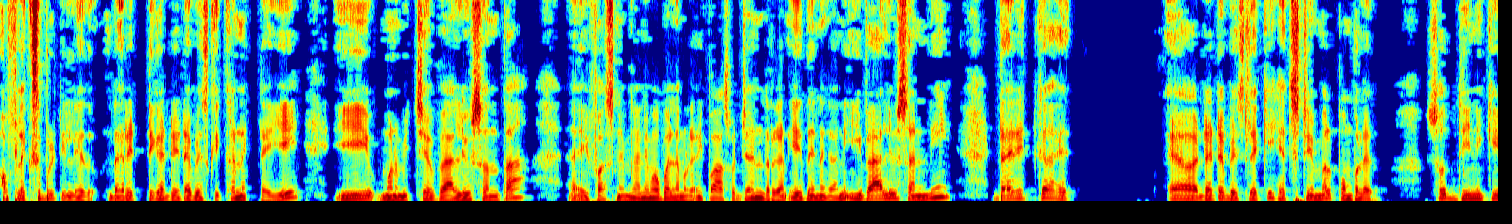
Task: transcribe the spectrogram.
ఆ ఫ్లెక్సిబిలిటీ లేదు. డైరెక్ట్గా డేటాబేస్కి కనెక్ట్ అయ్యి ఈ మనం ఇచ్చే వాల్యూస్ అంతా ఈ ఫస్ట్ నేమ్ కానీ మొబైల్ నెంబర్ కానీ పాస్వర్డ్ జెండర్ కానీ ఏదైనా కానీ ఈ వాల్యూస్ అన్నీ డైరెక్ట్గా డేటాబేస్లోకి హెచ్టిఎంఎల్ పంపలేదు. సో దీనికి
